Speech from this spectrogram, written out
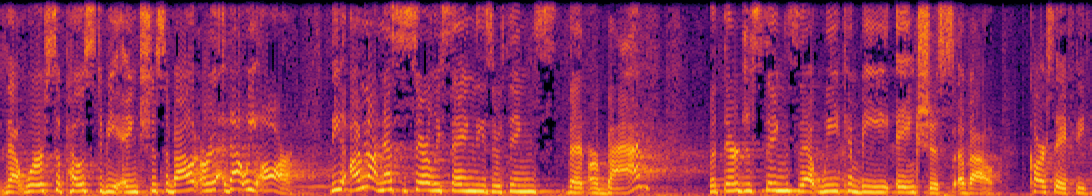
that we're supposed to be anxious about, or that we are. The, I'm not necessarily saying these are things that are bad, but they're just things that we can be anxious about. Car safety.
